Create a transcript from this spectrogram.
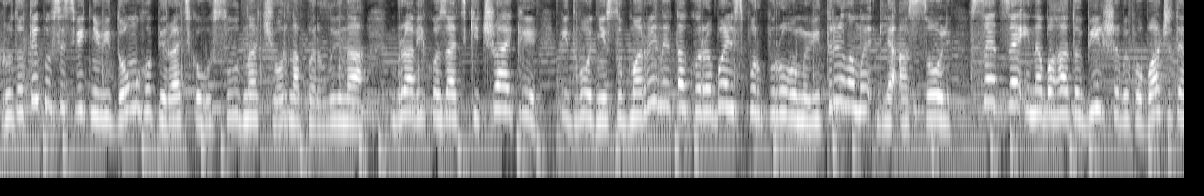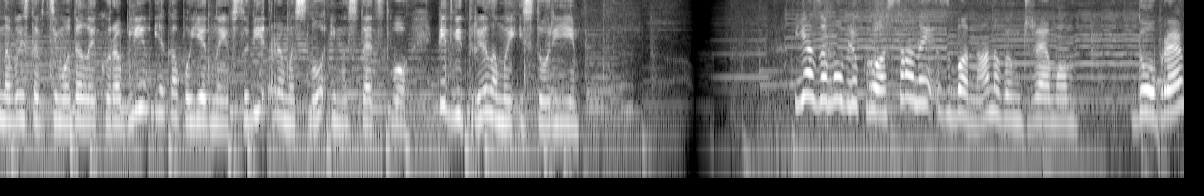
Прототипи всесвітньо відомого піратського судна Чорна перлина, браві козацькі чайки, підводні субмарини та корабель з пурпуровими вітрилами для Асоль. Все це і набагато більше ви побачите на виставці моделей кораблів, яка поєднує в собі ремесло і мистецтво під вітрилами історії. Я замовлю круасани з банановим джемом. Добре.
